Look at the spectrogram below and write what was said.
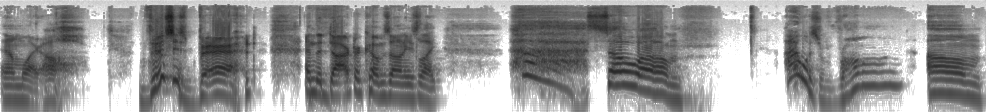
And I'm like, oh, this is bad. And the doctor comes on. He's like, ah, so um, I was wrong. Um,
